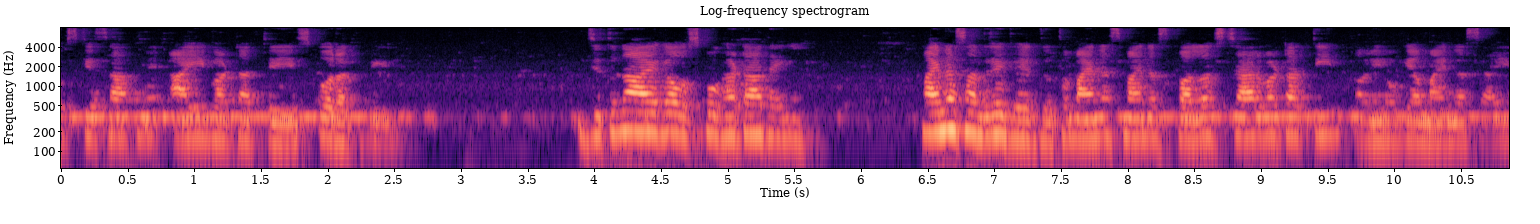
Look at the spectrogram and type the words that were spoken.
उसके साथ में आई बटा थ्री इसको रख दिए। जितना आएगा उसको घटा देंगे। माइनस अंदर भेज दो तो माइनस माइनस प्लस चार बटा तीन, और ये हो गया माइनस आई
